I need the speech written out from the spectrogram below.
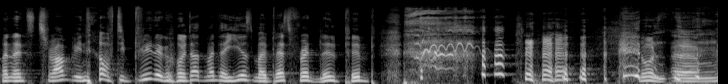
Und als Trump ihn auf die Bühne geholt hat, meinte er, hier ist mein best friend Lil Pimp. Nun, ähm,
